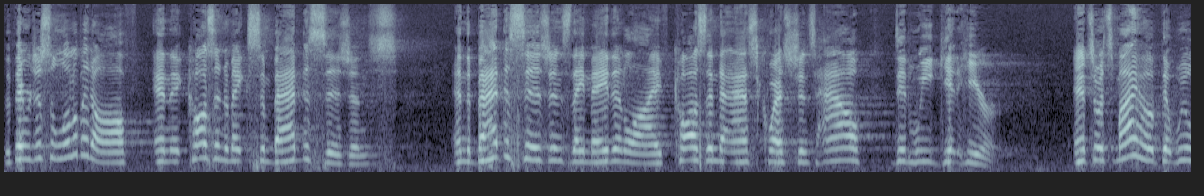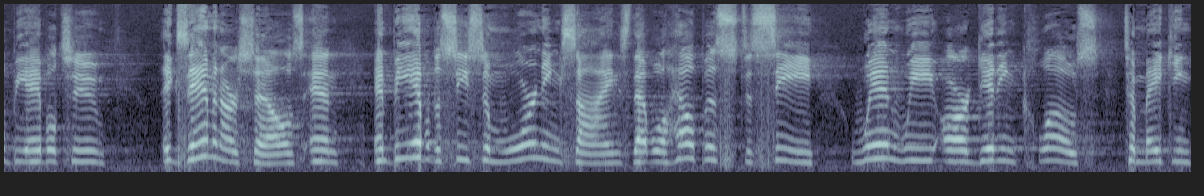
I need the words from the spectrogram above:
that they were just a little bit off, and it caused them to make some bad decisions. And the bad decisions they made in life caused them to ask questions how did we get here? And so it's my hope that we'll be able to examine ourselves and, and be able to see some warning signs that will help us to see when we are getting close to making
